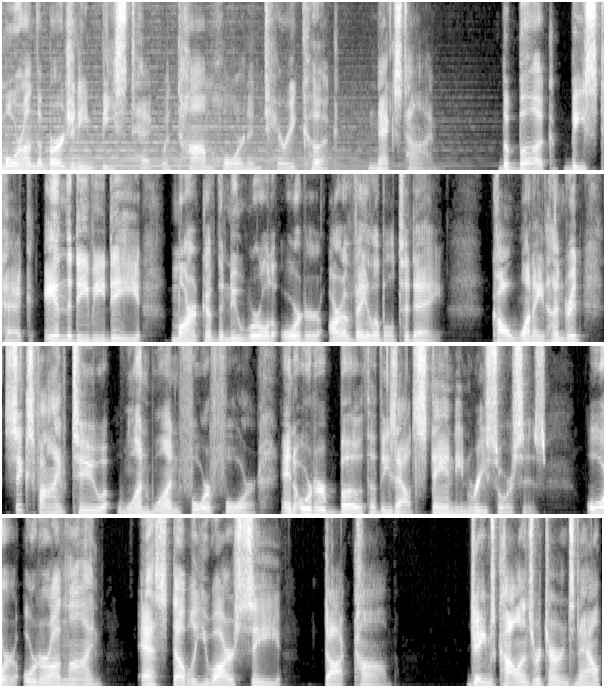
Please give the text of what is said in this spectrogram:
More on the burgeoning beast tech with Tom Horn and Terry Cook next time. The book, Beast Tech, and the DVD, Mark of the New World Order, are available today. Call 1 800 652 1144 and order both of these outstanding resources. Or order online, swrc.com. James Collins returns now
